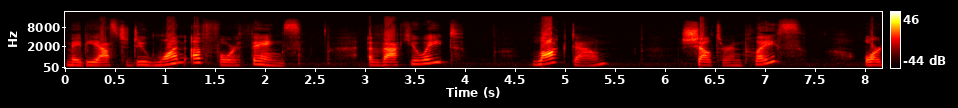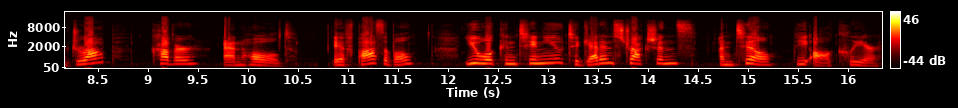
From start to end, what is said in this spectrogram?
may be asked to do one of four things evacuate, lock down, shelter in place, or drop, cover, and hold. If possible, you will continue to get instructions until the all clear.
